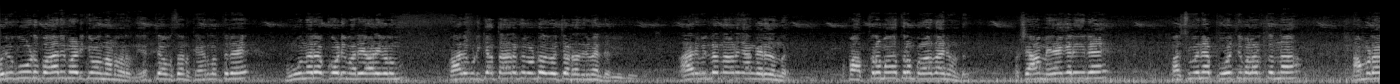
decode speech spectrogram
ഒരു കൂട് പാൽ മേടിക്കണമെന്നാണ് പറയുന്നത്. ഏറ്റവും അവസാനം കേരളത്തിലെ മൂന്നര കോടി മലയാളികളും പാൽ കുടിക്കാത്ത ആരെങ്കിലും ഉണ്ടോ ചോദിച്ചാൽ വേണ്ടി ആരുമില്ലെന്നാണ് ഞാൻ കരുതുന്നത്. അപ്പൊ അത്രമാത്രം പ്രാധാന്യമുണ്ട്. പക്ഷെ ആ മേഖലയിലെ പശുവിനെ പോറ്റി വളർത്തുന്ന നമ്മുടെ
